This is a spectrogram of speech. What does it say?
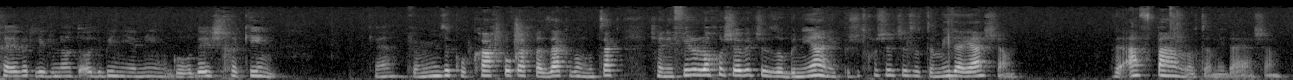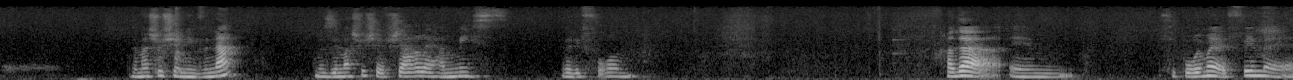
חייבת לבנות עוד בניינים, גורדי שחקים? כן? לפעמים זה כל כך כל כך חזק ומוצק, שאני אפילו לא חושבת שזו בנייה, אני פשוט חושבת שזה תמיד היה שם. זה אף פעם לא תמיד היה שם. זה משהו שנבנה, וזה משהו שאפשר להמיס ולפרום. אחד הסיפורים היפים אה,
